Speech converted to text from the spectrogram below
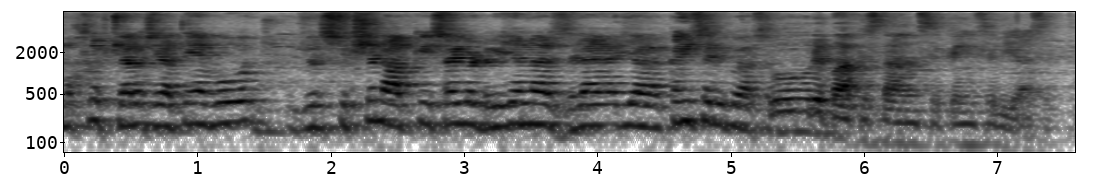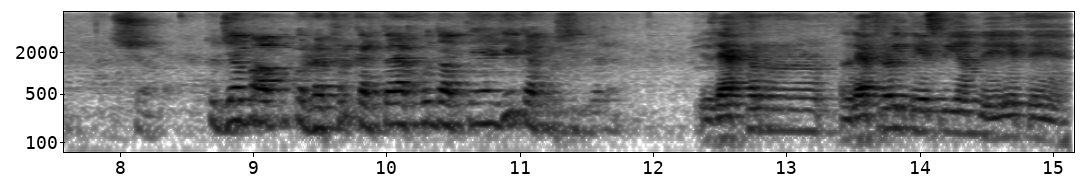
मुख्तलिफ़ शहरों से आते हैं वो जुरिस्टिक्शन आपकी साइबर डिवीज़न है ज़िला है या कहीं से भी कोई आ सकता है? पूरे पाकिस्तान से कहीं से भी आ सकते अच्छा तो जब आपको रेफ़र करता है खुद आते हैं ये क्या प्रोसीजर है? रेफर रेफरल केस भी हम ले लेते हैं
